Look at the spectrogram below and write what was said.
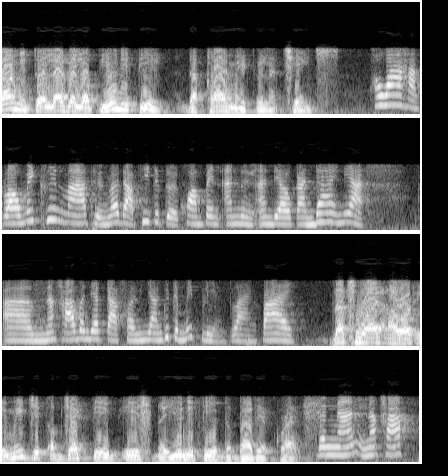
come into a level of unity, the climate will not change. เพราะว่าหากเราไม่ขึ้นมาถึงระดับที่จะเกิดความเป็นอันหนึ่งอันเดียวกันได้เนี่ยอ่านะคะ บรรยากาศฝ่ายวิญญาณก็จะไม่เปลี่ยนแปลงไป That's why our immediate objective is the unity of the body of Christ. ดังนั้นนะคะอ่า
